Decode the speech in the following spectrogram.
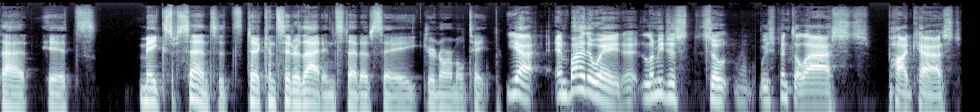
that it's makes sense. It's to consider that instead of say your normal tape. Yeah, and by the way, uh, let me just so we spent the last podcast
